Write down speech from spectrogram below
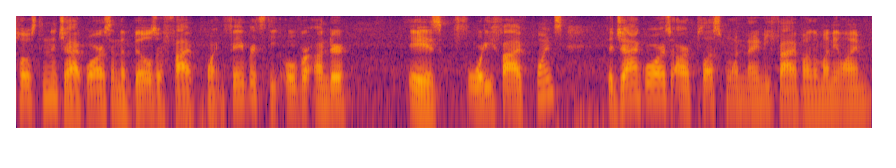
hosting the Jaguars, and the Bills are five point favorites. The over under is 45 points. The Jaguars are plus 195 on the money line,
